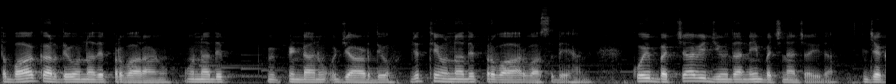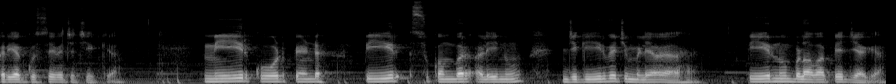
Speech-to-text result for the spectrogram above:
ਤਬਾਹ ਕਰ ਦਿਓ ਉਹਨਾਂ ਦੇ ਪਰਿਵਾਰਾਂ ਨੂੰ, ਉਹਨਾਂ ਦੇ ਪਿੰਡਾਂ ਨੂੰ ਉਜਾੜ ਦਿਓ, ਜਿੱਥੇ ਉਹਨਾਂ ਦੇ ਪਰਿਵਾਰ ਵੱਸਦੇ ਹਨ। ਕੋਈ ਬੱਚਾ ਵੀ ਜਿਉਂਦਾ ਨਹੀਂ ਬਚਣਾ ਚਾਹੀਦਾ। ਜ਼ਕਰੀਆ ਗੁੱਸੇ ਵਿੱਚ ਚੀਕਿਆ। ਮੀਰਕੋਟ ਪਿੰਡ ਪੀਰ ਸੁਕੰਬਰ ਅਲੀ ਨੂੰ ਜਗੀਰ ਵਿੱਚ ਮਿਲਿਆ ਹੋਇਆ ਹੈ। ਪੀਰ ਨੂੰ ਬੁਲਾਵਾ ਭੇਜਿਆ ਗਿਆ।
